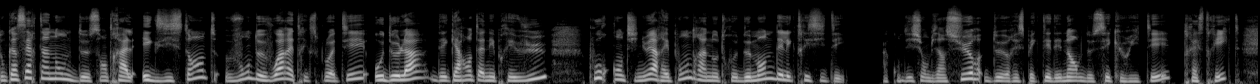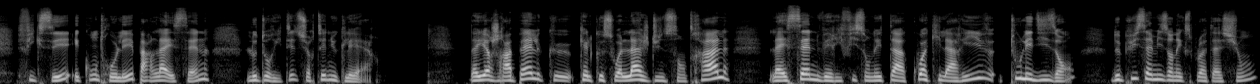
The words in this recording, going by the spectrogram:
Donc un certain nombre de centrales existantes vont devoir être exploitées au-delà des 40 années prévues pour continuer à répondre à notre demande d'électricité, à condition bien sûr de respecter des normes de sécurité très strictes, fixées et contrôlées par l'ASN, l'autorité de sûreté nucléaire. D'ailleurs, je rappelle que, quel que soit l'âge d'une centrale, la SN vérifie son état quoi qu'il arrive tous les 10 ans depuis sa mise en exploitation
